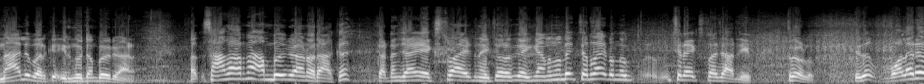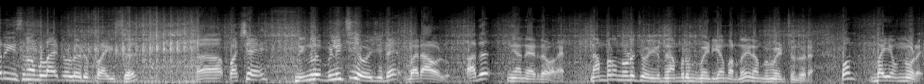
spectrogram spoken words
നാല് പേർക്ക് ഇരുന്നൂറ്റമ്പത് രൂപയാണ്. സാധാരണ അമ്പത് രൂപയാണ് ഒരാൾക്ക്. കട്ടൻ ചായ എക്സ്ട്രാ ആയിട്ട് നെയ്ച്ചോറൊക്കെ കഴിക്കുകയാണെന്നുണ്ടെങ്കിൽ ചെറുതായിട്ടൊന്ന് ഇച്ചിരി എക്സ്ട്രാ ചാർജ് ചെയ്യും. ഇത്രേ ഉള്ളൂ. ഇത് വളരെ റീസണബിൾ ആയിട്ടുള്ള ഒരു പ്രൈസ് പക്ഷേ നിങ്ങൾ വിളിച്ച് ചോദിച്ചിട്ടേ വരാവുള്ളൂ. അത് ഞാൻ നേരത്തെ പറയാം. നമ്പർ ഒന്നുകൂടെ ചോദിക്കട്ടെ. നമ്പർ മേടിക്കാൻ പറഞ്ഞു. നമ്പർ മേടിച്ചുകൊണ്ട് വരാം. അപ്പം ബൈ ഒന്നുകൂടെ.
